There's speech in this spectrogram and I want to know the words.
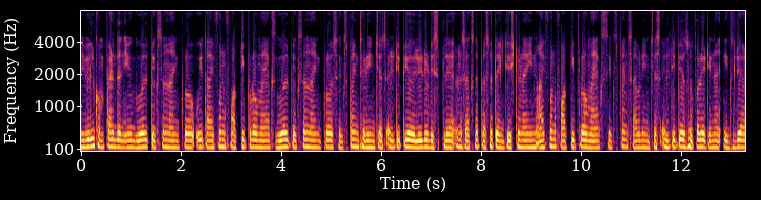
I will compare the new Google Pixel 9 Pro with iPhone 14 Pro Max. Google Pixel 9 Pro 6.3 inches LTPO LED display and success pressure 20 to 9. iPhone 14 Pro Max 6.7 inches LTPO Super Retina XDR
